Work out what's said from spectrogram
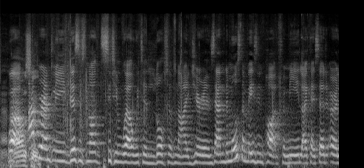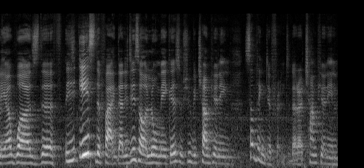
Yeah, Well, honestly- apparently, this is not sitting well with a lot of Nigerians. And the most amazing part for me, like I said earlier, was the is the fact that it is our lawmakers who should be championing something different, that are championing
